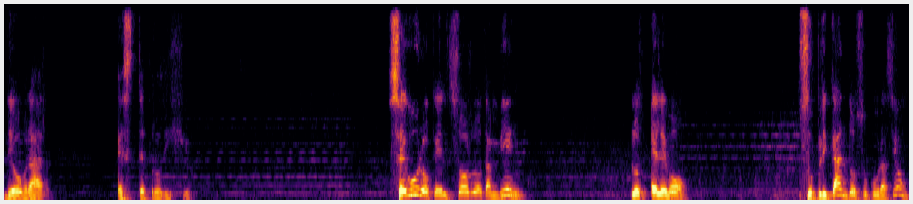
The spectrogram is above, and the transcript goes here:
de obrar este prodigio. Seguro que el sordo también los elevó, suplicando su curación.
